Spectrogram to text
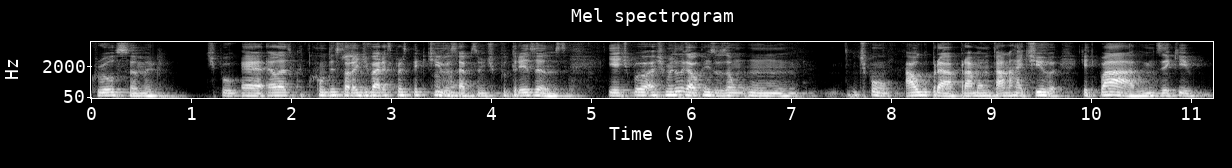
Cruel Summer. Tipo, é, ela conta a história de várias perspectivas, sabe? São tipo três anos. E aí, tipo, eu acho muito legal que eles usam um. Tipo, algo pra, pra montar a narrativa. Que é tipo, ah, vamos dizer que.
